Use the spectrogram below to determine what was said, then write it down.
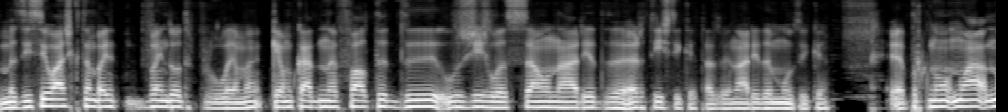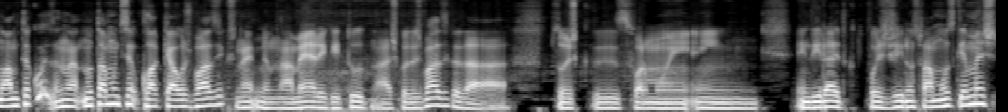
Mas isso eu acho que também vem de outro problema, que é um bocado na falta de legislação na área de artística, estás a ver? na área da música. Uh, porque não, não, há, não há muita coisa, não, há, não está muito. Claro que há os básicos, né? mesmo na América e tudo, há as coisas básicas, há pessoas que se formam em, em, em direito que depois viram-se para a música, mas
